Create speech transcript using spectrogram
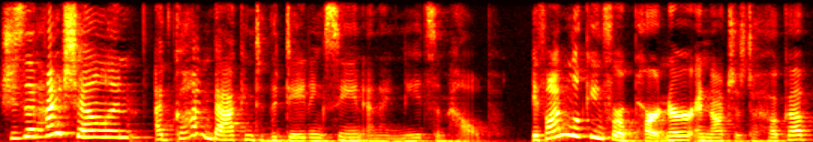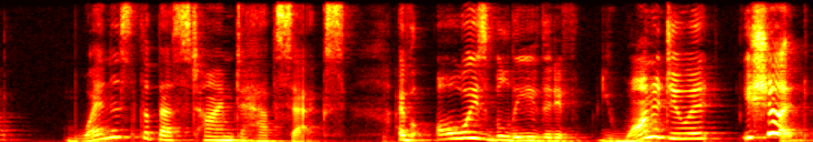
She said, Hi, Shallon. I've gotten back into the dating scene and I need some help. If I'm looking for a partner and not just a hookup, when is the best time to have sex? I've always believed that if you want to do it, you should.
